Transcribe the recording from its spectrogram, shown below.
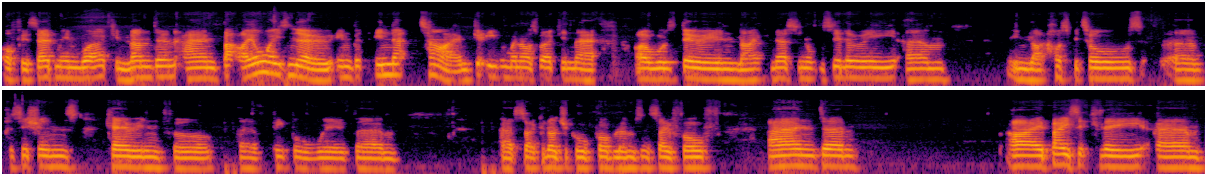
office admin work in London. And but I always knew in in that time, even when I was working there, I was doing like nursing auxiliary um, in like hospitals uh, positions, caring for uh, people with um, uh, psychological problems and so forth. And um, I basically um,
